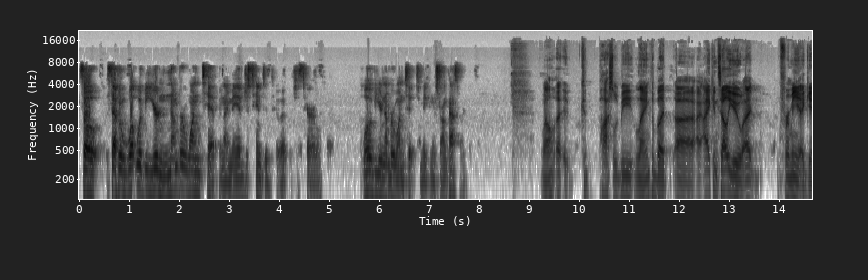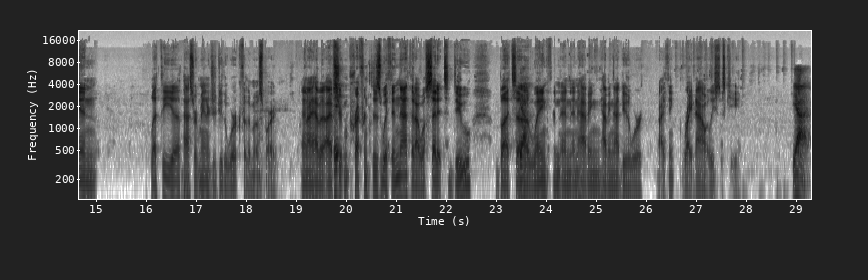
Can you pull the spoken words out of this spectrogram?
So, Stefan, what would be your number one tip? And I may have just hinted to it, which is terrible. What would be your number one tip to making a strong password? Well, uh, it could possibly be length, but uh, I, I, can tell you, I, for me, again, let the uh, password manager do the work for the most part. And I have a, I have it, certain preferences within that that I will set it to do, but uh, yeah. length and, and and having having that do the work, I think right now at least is key. Yeah,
